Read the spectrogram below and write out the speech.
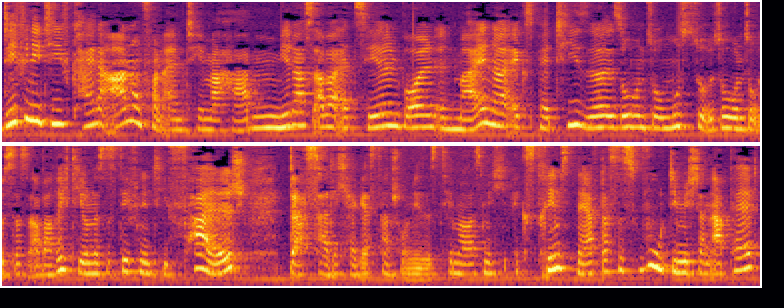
definitiv keine Ahnung von einem Thema haben, mir das aber erzählen wollen in meiner Expertise, so und so musst du, so und so ist das aber richtig und es ist definitiv falsch. Das hatte ich ja gestern schon, dieses Thema, was mich extremst nervt. Das ist Wut, die mich dann abhält.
